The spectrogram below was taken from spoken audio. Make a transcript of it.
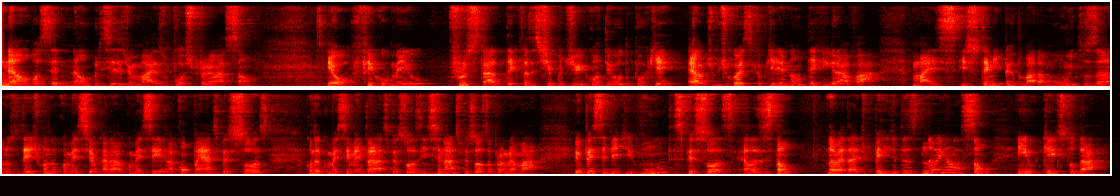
Não, você não precisa de mais um curso de programação. Eu fico meio frustrado ter que fazer esse tipo de conteúdo porque é o tipo de coisa que eu queria não ter que gravar, mas isso tem me perturbado há muitos anos. Desde quando eu comecei o canal, eu comecei a acompanhar as pessoas, quando eu comecei a mentorar as pessoas, ensinar as pessoas a programar, eu percebi que muitas pessoas elas estão na verdade, perdidas não em relação em o que estudar,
